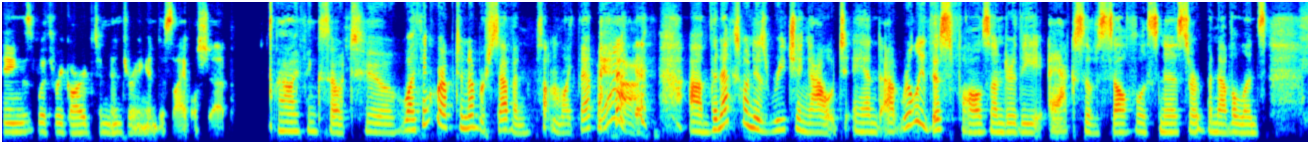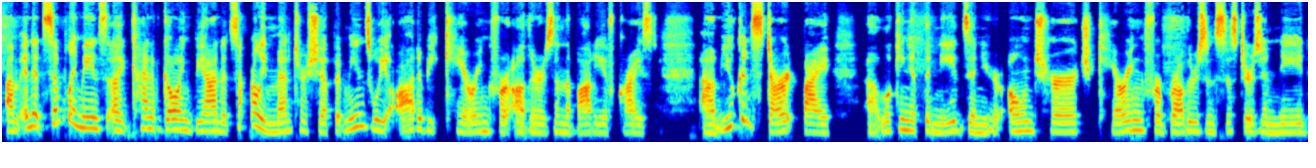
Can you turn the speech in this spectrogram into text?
things with regard to mentoring and discipleship Oh, I think so too. Well, I think we're up to number seven, something like that. Yeah. um, the next one is reaching out. And uh, really, this falls under the acts of selflessness or benevolence. Um, and it simply means uh, kind of going beyond, it's not really mentorship. It means we ought to be caring for others in the body of Christ. Um, you can start by uh, looking at the needs in your own church, caring for brothers and sisters in need.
